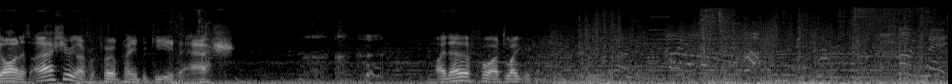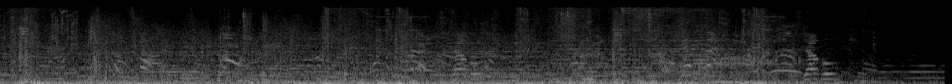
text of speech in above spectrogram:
be honest, I actually think I prefer playing Brigitte to Ash. I never thought I'd like it. Double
